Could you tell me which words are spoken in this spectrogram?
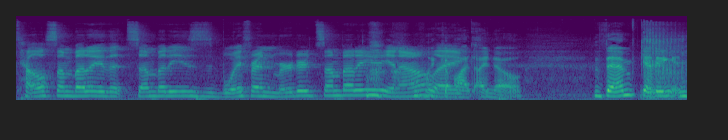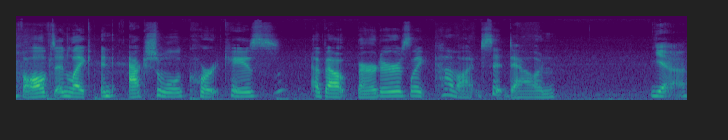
tell somebody that somebody's boyfriend murdered somebody, you know? Oh my like, god, I know. Them getting involved in like an actual court case about murders, like, come on, sit down. yeah.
